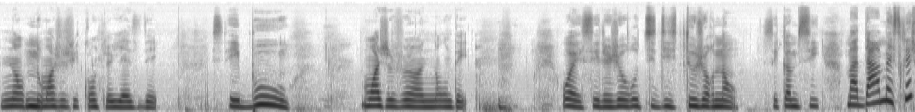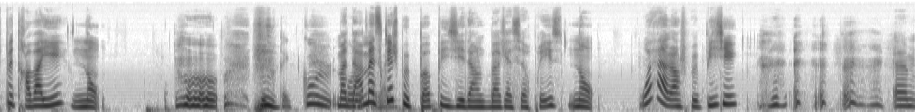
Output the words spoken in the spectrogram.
non, Non. moi je suis contre le ISD. C'est beau. Moi je veux un non-D. Ouais, c'est le jour où tu dis toujours non. C'est comme si, Madame, est-ce que je peux travailler? Non. Ce serait cool. Madame, est-ce que je peux pas piger dans le bac à surprise? Non. Ouais, alors je peux piger. Euh,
